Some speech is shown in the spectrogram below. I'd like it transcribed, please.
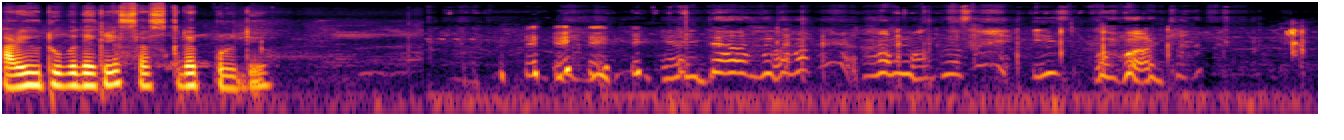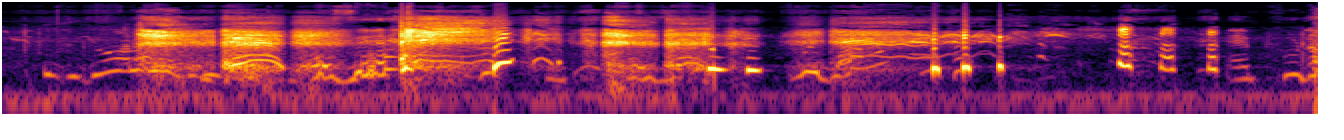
আর ইউটিউবে দেখলে সাবস্ক্রাইব করে দিও হলো আমাকে স্পট এই ফুটা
